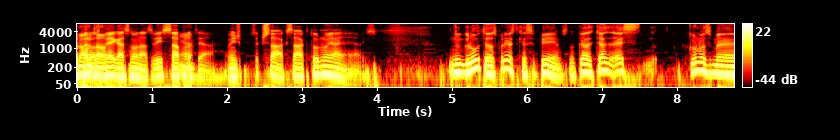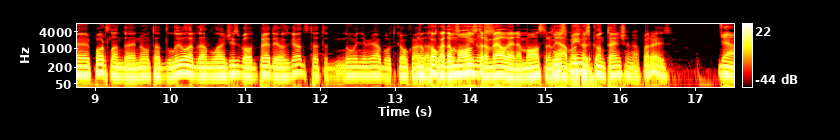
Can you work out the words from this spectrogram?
Toronto. beigās nonāca. Viss saprat, jā. Viņš saka, sāk, sāk tur, nu jā, jā, jā. Viss. Nu, grūti jau spriest, kas ir pieejams. Nu, kā, kā es, ko nozīmē Portlandē? Nu, tad Lillardam, lai viņš izbauda pēdējos gadus, tad, nu, viņam jābūt kaut kādam Nu, kaut kādam monstram, vēl vienam monstram Plus jābūt. mīnus kontenšanā, pareizi. Jā,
